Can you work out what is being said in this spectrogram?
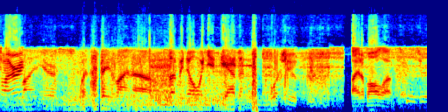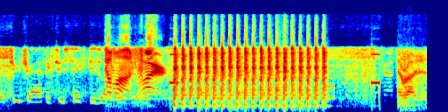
firing. Line here. When the stage line out. Let me know when you have it. One shoot. Light them all up. 202 traffic, 260. Come on, fire. Hey, Roger.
